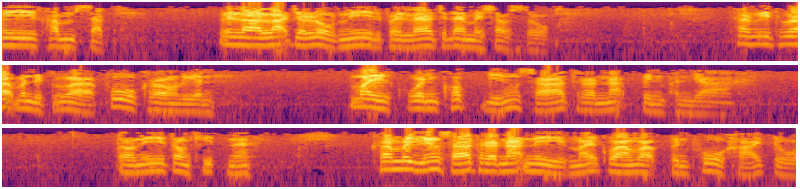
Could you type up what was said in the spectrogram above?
มีคำสัตย์เวลาละจะโลกนี้ไปแล้วจะได้ไม่เศร้าโศก ท่านวิทุระบัณฑิตว่าผู้ครองเรือนไม่ควรครบหญิงสาธารณะเป็นพัญญา ตอนนี้ต้องคิดนะคำว่าหญิงสาธารณะนี่หมายความว่าเป็นผู้ขายตัว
